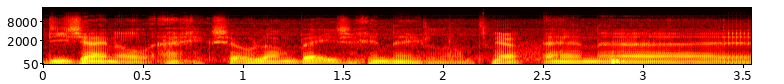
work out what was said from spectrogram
die zijn al eigenlijk zo lang bezig in Nederland. Ja. En eh,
